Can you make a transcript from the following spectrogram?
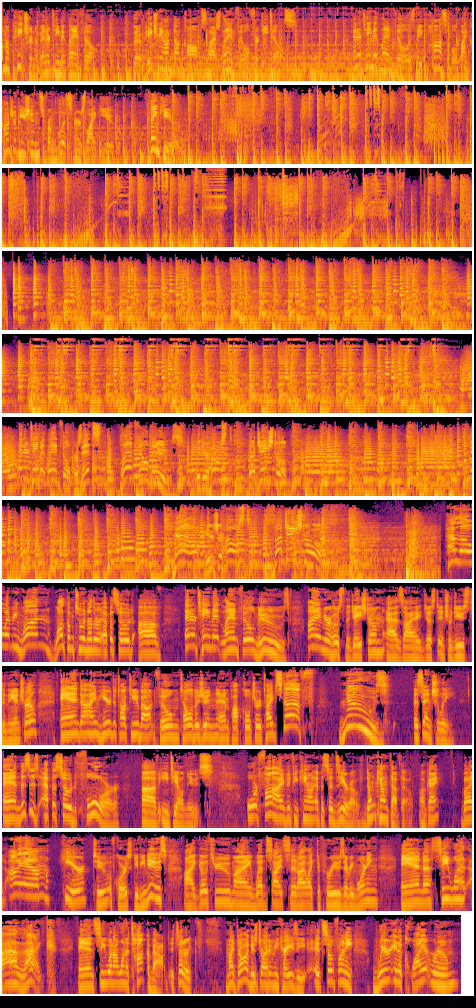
become a patron of Entertainment Landfill. Go to patreon.com slash landfill for details. Entertainment Landfill is made possible by contributions from listeners like you. Thank you. Welcome to another episode of Entertainment Landfill News. I am your host, The J Strom, as I just introduced in the intro, and I'm here to talk to you about film, television, and pop culture type stuff. News, essentially. And this is episode four of ETL News. Or five if you count episode zero. Don't count that though, okay? But I am here to, of course, give you news. I go through my websites that I like to peruse every morning and uh, see what I like and see what I want to talk about, etc. My dog is driving me crazy. It's so funny. We're in a quiet room.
